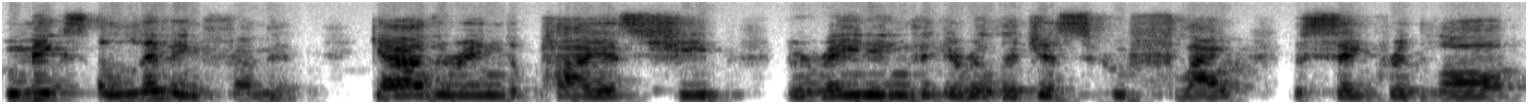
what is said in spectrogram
who makes a living from it, gathering the pious sheep, berating the irreligious who flout the sacred law,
